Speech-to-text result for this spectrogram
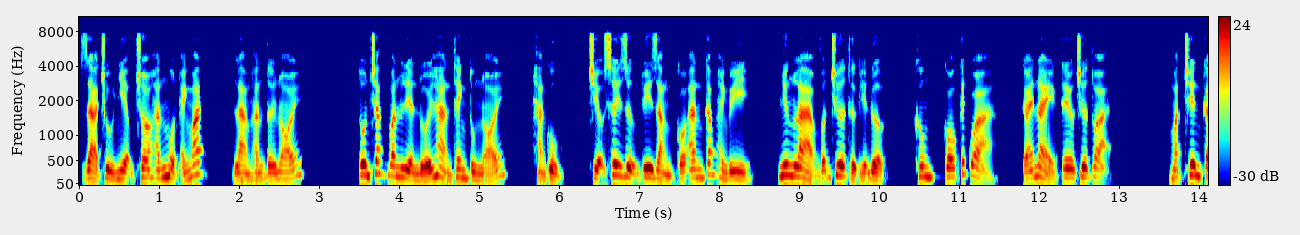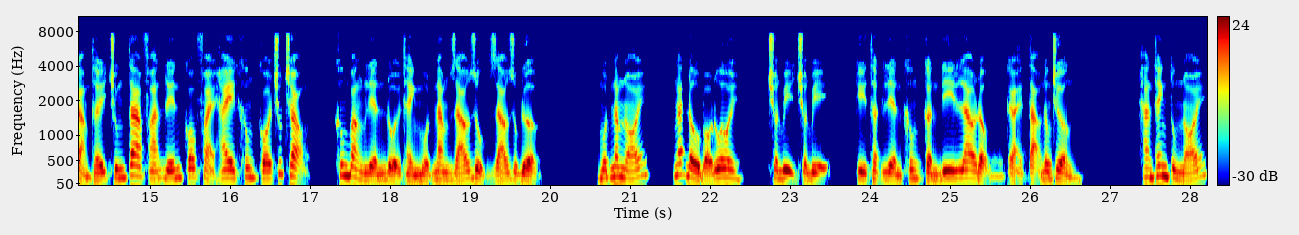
Giả chủ nhiệm cho hắn một ánh mắt, làm hắn tới nói. Tôn chắc văn liền đối Hàn Thanh Tùng nói, Hàn Cục, triệu xây dựng tuy rằng có ăn cắp hành vi, nhưng là vẫn chưa thực hiện được, không có kết quả, cái này kêu chưa toại. Mặt trên cảm thấy chúng ta phán đến có phải hay không có chút trọng, không bằng liền đổi thành một năm giáo dục giáo dục được. Một năm nói, ngắt đầu bỏ đuôi, chuẩn bị chuẩn bị, kỳ thật liền không cần đi lao động cải tạo nông trường. Hàn Thanh Tùng nói,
